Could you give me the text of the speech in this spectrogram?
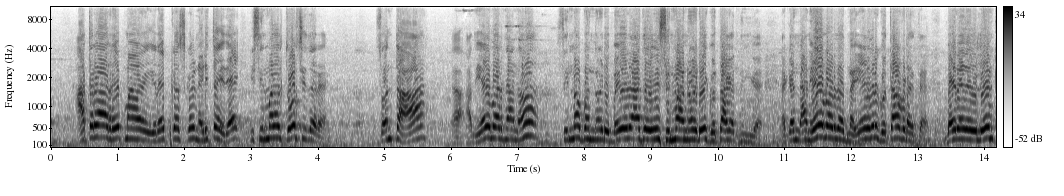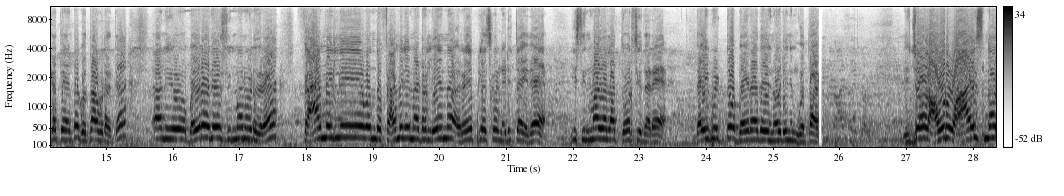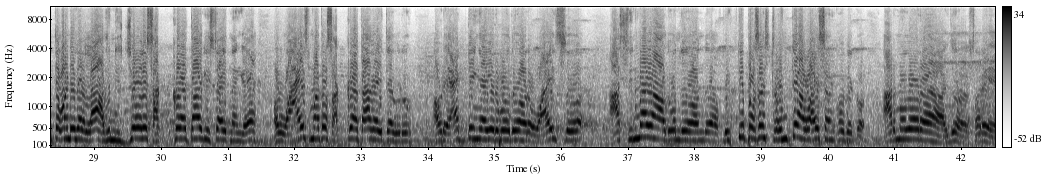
ಆ ಥರ ರೇಪ್ ಮಾ, ರೇಪ್ ಕೇಸ್ಗಳು ನಡೀತಾ ಇದೆ. ಈ ಸಿನಿಮಾದಲ್ಲಿ ತೋರಿಸಿದ್ದಾರೆ. ಸ್ವಂತ ಅದು ಹೇಳ್ಬಾರ್ದು ನಾನು. ಸಿನಿಮಾ ಬಂದು ನೋಡಿ, ಬೈರಾದೇವಿ ಸಿನಿಮಾ ನೋಡಿ ಗೊತ್ತಾಗತ್ತೆ ನಿಮಗೆ. ಯಾಕಂದ್ರೆ ನಾನು ಹೇಳ್ಬಾರ್ದು ಅದನ್ನ ಹೇಳಿದ್ರೆ ಗೊತ್ತಾಗ್ಬಿಡತ್ತೆ. ಬೈರಾದೇವಿಲಿ ಏನು ಕತೆ ಅಂತ ಗೊತ್ತಾಗ್ಬಿಡತ್ತೆ. ನೀವು ಬೈರಾದೇವಿ ಸಿನಿಮಾ ನೋಡಿದ್ರೆ ಫ್ಯಾಮಿಲಿ, ಒಂದು ಫ್ಯಾಮಿಲಿ ಮ್ಯಾಟ್ರಲ್ಲಿ ಏನು ರೇಪ್ ಕೇಸ್ಗಳು ನಡೀತಾ ಇದೆ, ಈ ಸಿನಿಮಾದೆಲ್ಲ ತೋರಿಸಿದ್ದಾರೆ. ದಯವಿಟ್ಟು ಬೈರಾದೇವಿ ನೋಡಿ ನಿಮ್ಗೆ ಗೊತ್ತಾಗ ನಿಜವಾಗ್ಲು ಅವ್ರ ವಾಯ್ಸ್ನ ತಗೊಂಡಿದಾರಲ್ಲ, ಅದು ನಿಜವಾಗ್ಲು ಸಖತ್ತಾಗಿ ಇಷ್ಟ ಆಯ್ತು ನನಗೆ ಅವ್ರ ವಾಯ್ಸ್ ಮಾತ್ರ ಸಖತ್ತಾಗೈತೆ ಗುರು. ಅವ್ರ ಆ್ಯಕ್ಟಿಂಗ್ ಆಗಿರ್ಬೋದು, ಅವ್ರ ವಾಯ್ಸು ಆ ಸಿನಿಮಾಗ ಅದೊಂದು, ಒಂದು ಫಿಫ್ಟಿ ಪರ್ಸೆಂಟ್ ಸ್ಟ್ರೆಂತೇ ಆ ವಾಯ್ಸ್ ಅನ್ಕೋಬೇಕು. ಆರ್ಮೋಗವ್ರ ಇದು ಸಾರಿ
